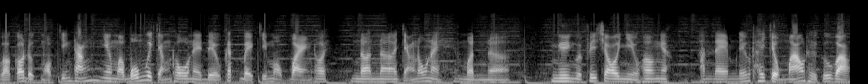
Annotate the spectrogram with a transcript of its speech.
và có được một chiến thắng. Nhưng mà bốn cái trận thua này đều cách biệt chỉ một bàn thôi. Nên uh, trận đấu này mình uh, nghiêng về phía soi nhiều hơn nha. Anh em nếu thấy trùng máu thì cứ vào.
